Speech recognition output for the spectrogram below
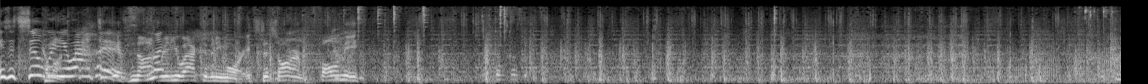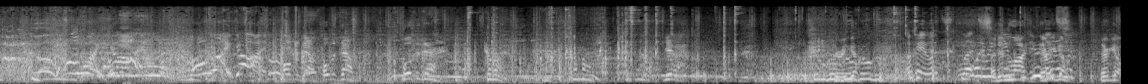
Is it still Come on. radioactive? It's not Like- radioactive anymore. It's disarmed. Follow me. Oh my god! Oh my god! Hold it down. Hold it down. Hold it down. Come on. Come on. Yeah. Here we go. Okay, let's let's. I didn't lock it. There we go. There we go.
